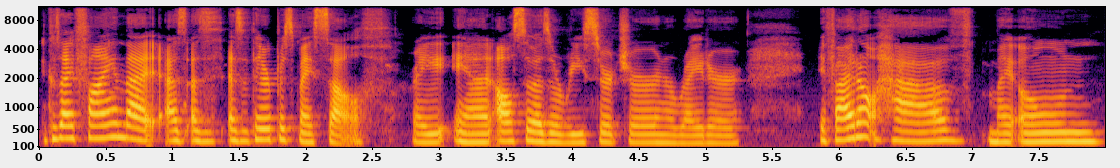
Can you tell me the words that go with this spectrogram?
because I find that as, as, as a therapist myself, right, and also as a researcher and a writer, if I don't have my own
